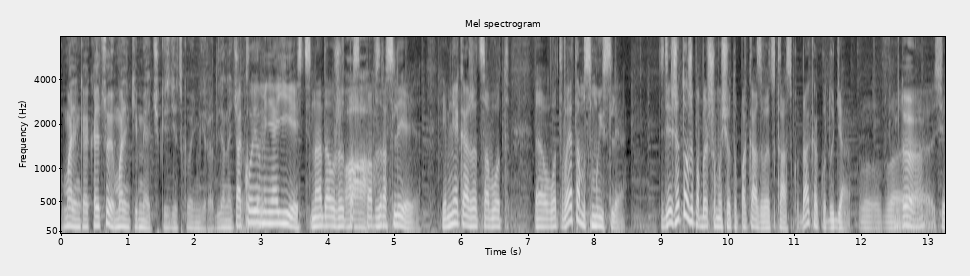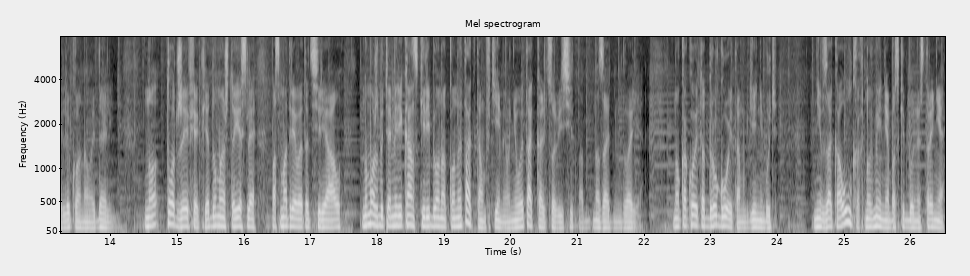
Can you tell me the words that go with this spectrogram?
маленькое кольцо и маленький мячик из детского мира для начала. Такой да? у меня есть, надо уже пос- А. повзрослее. И мне кажется, вот, э, вот в этом смысле, здесь же тоже по большому счету показывают сказку, да, как у Дудя в, в, Да. э, Силиконовой долине. Но тот же эффект. Я думаю, что если, посмотрев этот сериал, ну, может быть, американский ребенок, он и так там в теме, у него и так кольцо висит на, на заднем дворе. Но какой-то другой там где-нибудь не в закоулках, но в менее баскетбольной стране,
